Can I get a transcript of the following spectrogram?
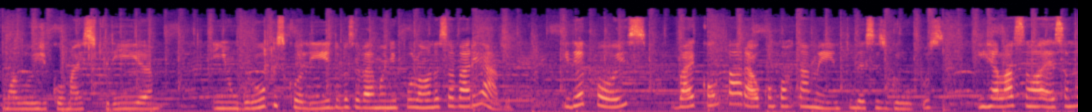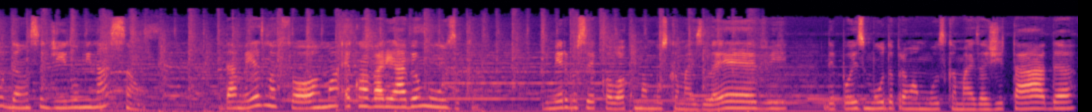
uma luz de cor mais fria. Em um grupo escolhido, você vai manipulando essa variável. E depois vai comparar o comportamento desses grupos em relação a essa mudança de iluminação. Da mesma forma é com a variável música. Primeiro você coloca uma música mais leve, depois muda para uma música mais agitada,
